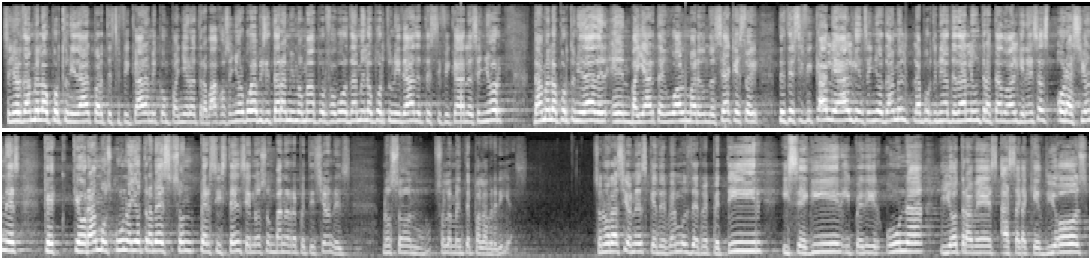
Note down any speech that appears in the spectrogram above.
Señor, dame la oportunidad para testificar a mi compañero de trabajo. Señor, voy a visitar a mi mamá, por favor, dame la oportunidad de testificarle. Señor, dame la oportunidad en Vallarta, en Walmart, donde sea que estoy, de testificarle a alguien. Señor, dame la oportunidad de darle un tratado a alguien. Esas oraciones que, que oramos una y otra vez son persistencia, no son vanas repeticiones, no son solamente palabrerías. Son oraciones que debemos de repetir y seguir y pedir una y otra vez hasta que Dios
